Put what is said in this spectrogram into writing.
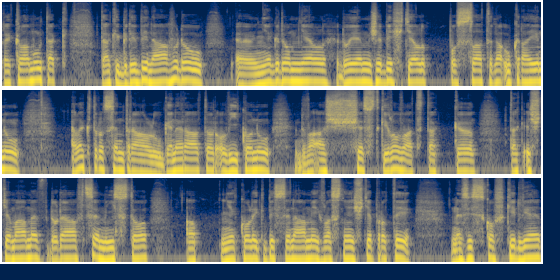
reklamu, tak, tak kdyby náhodou eh, někdo měl dojem, že by chtěl poslat na Ukrajinu elektrocentrálu, generátor o výkonu 2 až 6 kW, tak, eh, tak ještě máme v dodávce místo a několik by se nám jich vlastně ještě pro ty neziskovky dvě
